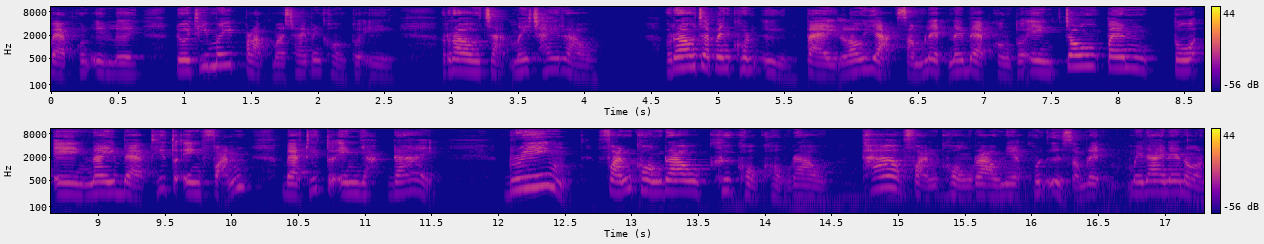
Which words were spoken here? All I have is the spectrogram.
แบบคนอื่นเลย โดยที่ไม่ปรับมาใช้เป็นของตัวเอง เราจะไม่ใช่เรา เราจะเป็นคนอื่น แต่เราอยากสำเร็จในแบบของตัวเอง จงเป็นตัวเองในแบบที่ตัวเองฝัน แบบที่ตัวเองอยากได้ Dream ฝันของเราคือของของเรา ถ้าฝันของเราเนี่ยคนอื่นสำเร็จไม่ได้แน่นอน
